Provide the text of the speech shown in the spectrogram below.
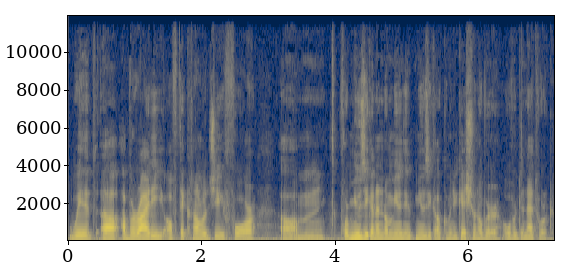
with uh, a variety of technology for um, for music and non-musical communication over over the network.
